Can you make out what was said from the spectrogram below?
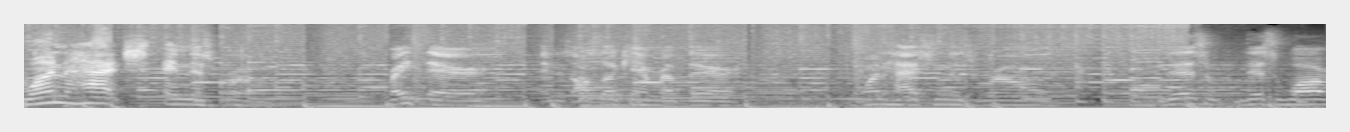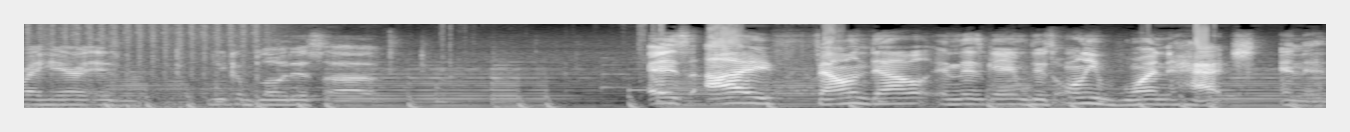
one hatch in this room, right there, and there's also a camera up there one hatch in this room. This this wall right here is you can blow this up. As I found out in this game, there's only one hatch in it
